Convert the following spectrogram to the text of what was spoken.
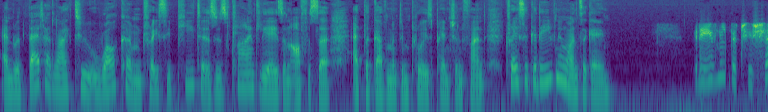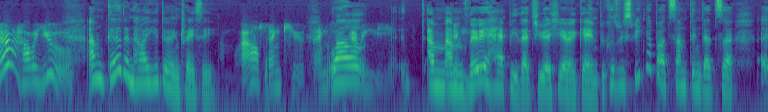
And with that, I'd like to welcome Tracy Peters, who's Client Liaison Officer at the Government Employees Pension Fund. Tracy, good evening once again. Good evening, Patricia. How are you? I'm good, and how are you doing, Tracy? I'm well, thank you. Thanks well, for having me. I'm, I'm very happy that you are here again because we're speaking about something that's uh, uh,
